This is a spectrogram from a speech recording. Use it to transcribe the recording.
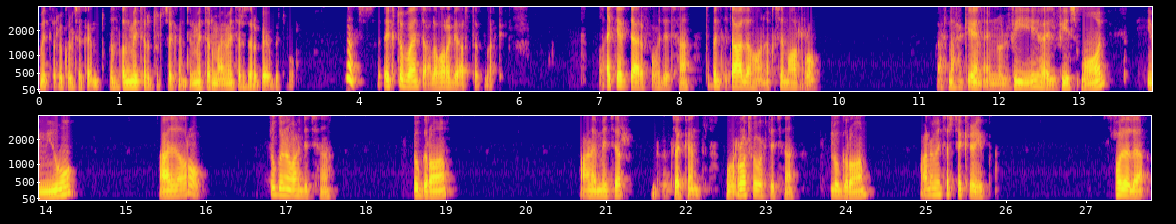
متر لكل second بتضل متر dot second المتر مع المتر تربيع بتروح. بس اكتبها أنت على ورقة أرتب لك. هاي كيف تعرف وحدتها؟ طب أنت تعال هون اقسم على ال rho. إحنا حكينا إنه ال v هاي ال v small هي mu على rho شو قلنا وحدتها؟ كيلو جرام؟ على متر second. وال rho شو وحدتها؟ كيلو جرام على متر تكعيب. صح ولا لا؟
